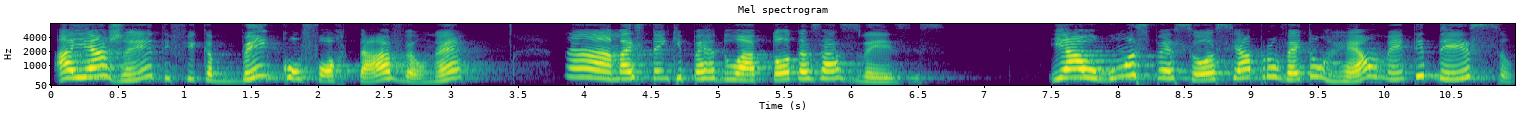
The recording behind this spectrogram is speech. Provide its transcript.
Aí a gente fica bem confortável, né? Ah, mas tem que perdoar todas as vezes. E algumas pessoas se aproveitam realmente disso.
